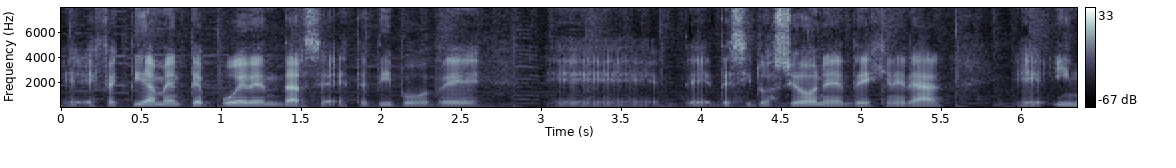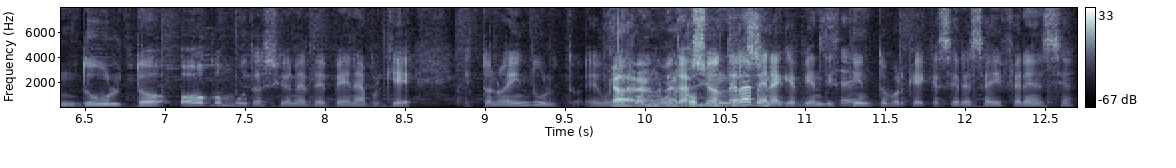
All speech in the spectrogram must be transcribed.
eh, efectivamente pueden darse este tipo de, de situaciones de generar eh, indulto o conmutaciones de pena, porque esto no es indulto, es una, conmutación, de la pena, que es bien distinto porque hay que hacer esa diferencia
